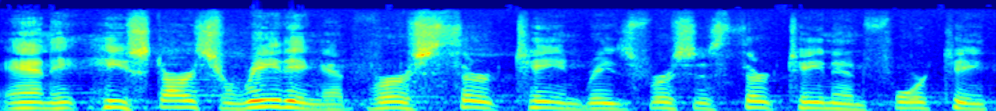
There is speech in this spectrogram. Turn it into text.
and he, he starts reading at verse 13, reads verses 13 and 14.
